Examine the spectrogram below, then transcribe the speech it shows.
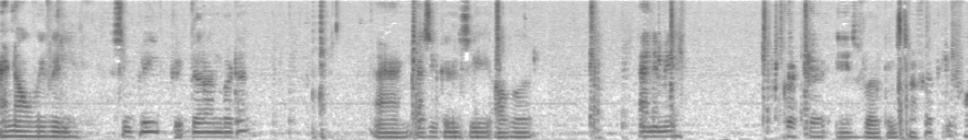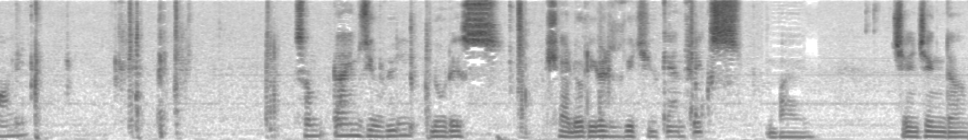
And now we will simply click the run button. And as you can see our anime character is working perfectly fine. Sometimes you will notice shadow tears which you can fix by changing the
